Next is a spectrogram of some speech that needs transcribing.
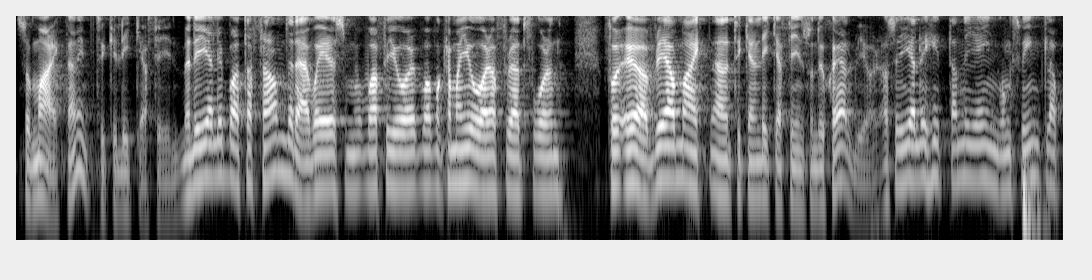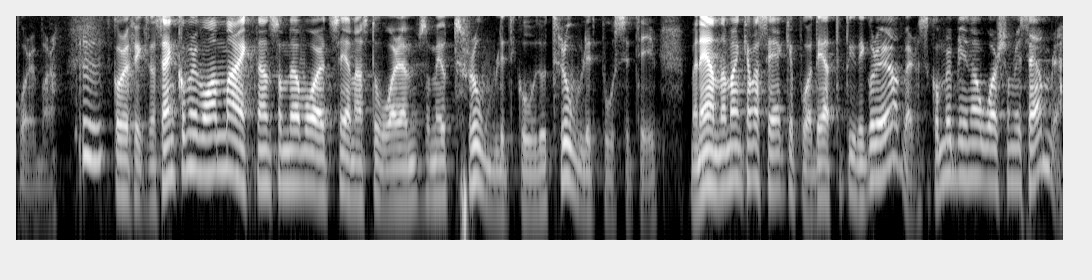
som marknaden inte tycker är lika fin. Men det gäller bara att ta fram det där. Vad, är det som, varför gör, vad, vad kan man göra för att få den för övriga marknaden tycker den är lika fin som du själv gör? Alltså det gäller att hitta nya ingångsvinklar på det bara. Kommer det fixa. Sen kommer det vara en marknad som det har varit de senaste åren som är otroligt god, otroligt positiv. Men det enda man kan vara säker på det är att det går över. Så kommer det bli några år som blir sämre.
